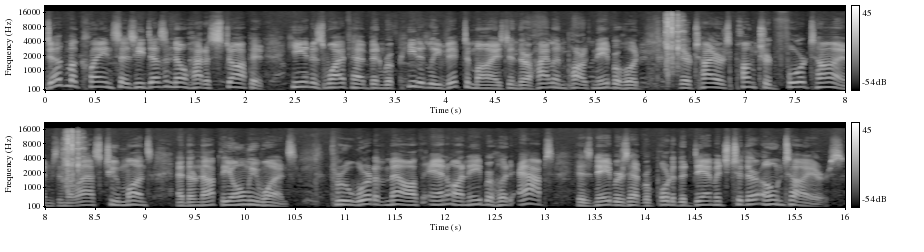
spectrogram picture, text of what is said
Doug McLean says he doesn't know how to stop it. He and his wife have been repeatedly victimized in their Highland Park neighborhood. Their tires punctured four times in the last two months, and they're not the only ones. Through word of mouth and on neighborhood apps, his neighbors have reported the damage to their own tires.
